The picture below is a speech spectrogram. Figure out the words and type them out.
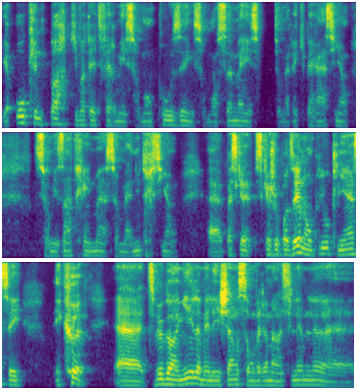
il n'y a aucune porte qui va être fermée sur mon posing, sur mon sommeil, sur ma récupération, sur mes entraînements, sur ma nutrition. Euh, parce que ce que je ne veux pas dire non plus aux clients, c'est écoute, Euh, tu veux gagner, là, mais les chances sont vraiment slim. Là,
